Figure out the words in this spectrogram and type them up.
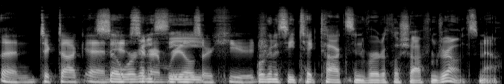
and TikTok and So we're gonna Instagram see- Reels are huge. We're going to see TikToks in vertical shot from drones now.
